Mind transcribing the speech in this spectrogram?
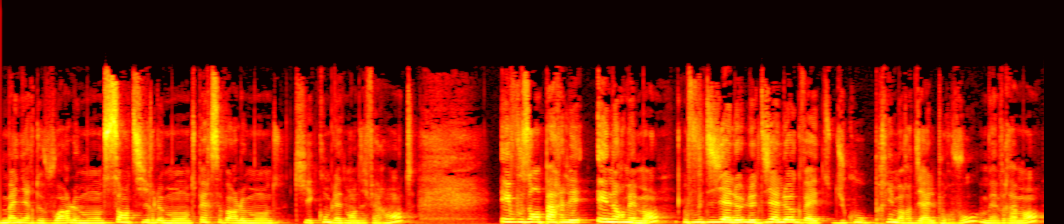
manières de voir le monde, sentir le monde, percevoir le monde qui est complètement différente. Et vous en parlez énormément. Vous le dialogue va être du coup primordial pour vous, mais vraiment.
